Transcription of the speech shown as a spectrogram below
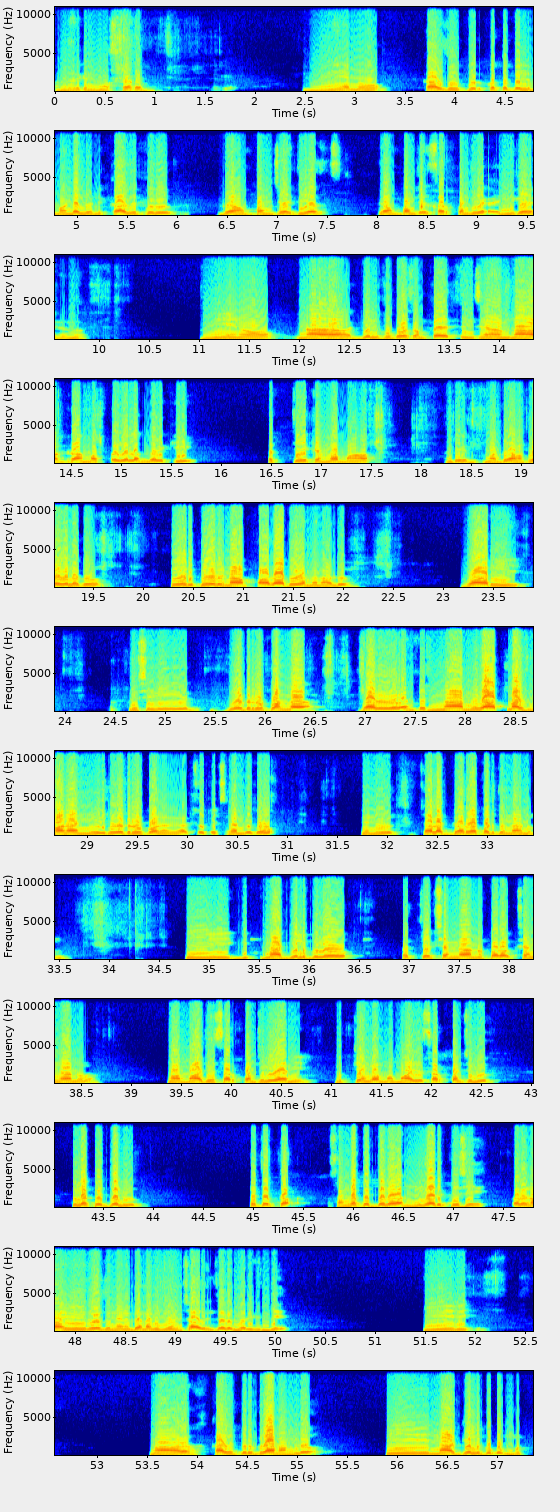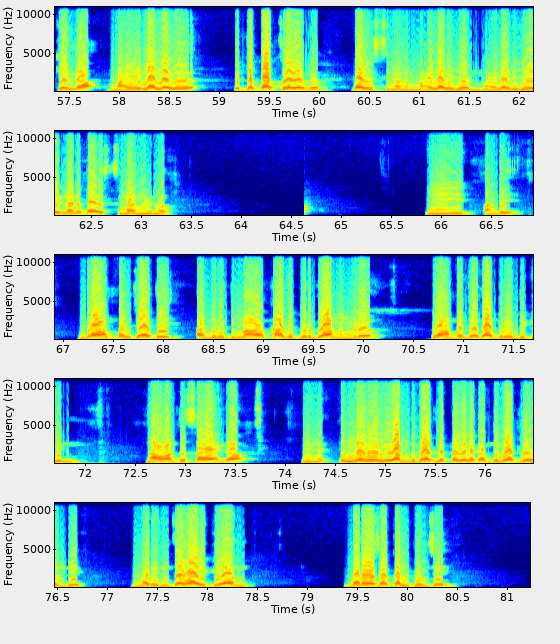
అందరికీ నమస్కారం. నేను కాజీపూర్ కొత్తపల్లి మండలంలోని కాజీపూర్ గ్రామ పంచాయతీగా గ్రామ పంచాయతీ సర్పంచ్గా ఎన్నికైనాను. నేను నా గెలుపు కోసం ప్రయత్నించిన నా గ్రామ ప్రజలందరికీ ప్రత్యేకంగా మా అంటే మా గ్రామ ప్రజలకు పేరు పేరున పాదాభివందనాలు. వారి కృషిని ఓటు రూపంగా వారు అంటే నా మీద ఆత్మాభిమానాన్ని రోడ్డు రూపంగా చూపించినందుకు నేను చాలా గర్వపడుతున్నాను. ఈ నా గెలుపులో ప్రత్యక్షంగాను పరోక్షంగాను మా మాజీ సర్పంచులు కానీ ముఖ్యంగా మా మాజీ సర్పంచులు కుల పెద్దలు ప్రతి ఒక్క సంఘ పెద్దలు అందరి కృషి వలన ఈ రోజు నేను ఘన విజయం సాధించడం జరిగింది. ఈ మా కాజీపూర్ గ్రామంలో ఈ నా గెలుపుకు ముఖ్యంగా మహిళలవే పెద్ద పాత్ర భావిస్తున్నాను. మహిళా విజయం మహిళా విజయంగానే భావిస్తున్నాను నేను. ఈ అంటే గ్రామ పంచాయతీ అభివృద్ధి మా కాజీపూర్ గ్రామంలో గ్రామ పంచాయతీ అభివృద్ధికి నా వంతు సాయంగా నేను ఎల్లవేళ అందుబాటులో ప్రజలకు అందుబాటులో ఉండి మరింత వారికి భరోసా కల్పించి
